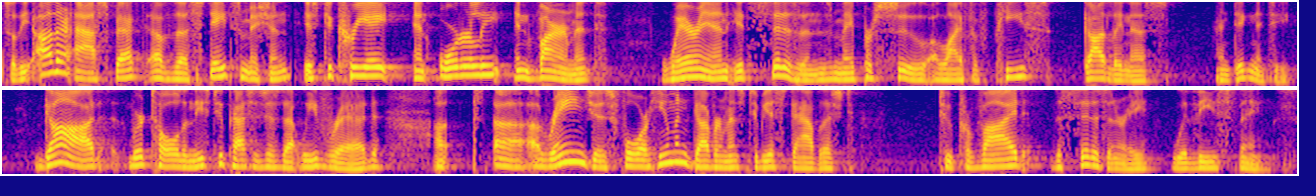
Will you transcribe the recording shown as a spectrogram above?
So, the other aspect of the state's mission is to create an orderly environment wherein its citizens may pursue a life of peace, godliness, and dignity. God, we're told in these two passages that we've read, uh, uh, arranges for human governments to be established to provide the citizenry with these things.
